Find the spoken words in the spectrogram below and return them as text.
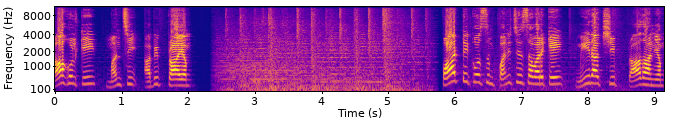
రాహుల్కి మంచి అభిప్రాయం. పార్టీ కోసం పనిచేసే వారికే మీనాక్షి ప్రాధాన్యం.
